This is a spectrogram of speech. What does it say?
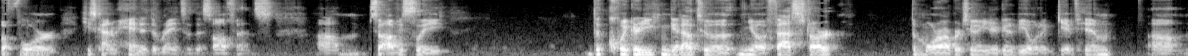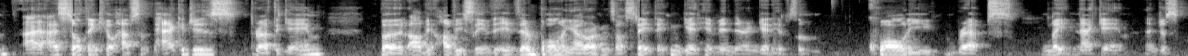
before mm-hmm. he's kind of handed the reins of this offense. Um, so obviously, the quicker you can get out to a you know a fast start, the more opportunity you're going to be able to give him. Um, I, I, still think he'll have some packages throughout the game, but ob- obviously, if, if they're blowing out Arkansas State, they can get him in there and get him some quality reps late in that game and just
